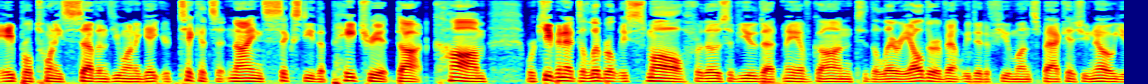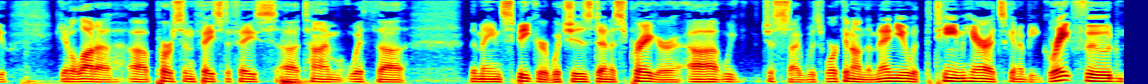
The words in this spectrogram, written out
April 27th. You want to get your tickets at 960thepatriot.com. We're keeping it deliberately small for those of you that may have gone to the Larry Elder event we did a few months back. As you know, you get a lot of uh, person face to face time with uh, the main speaker, which is Dennis Prager. Uh, we just I was working on the menu with the team here. It's going to be great food,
